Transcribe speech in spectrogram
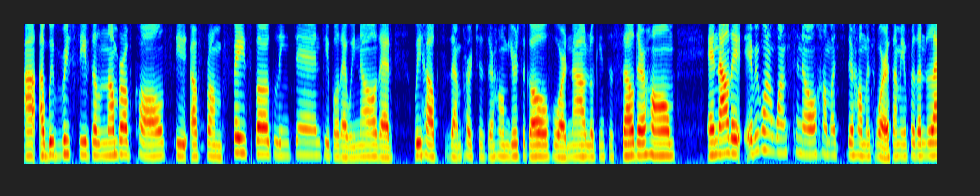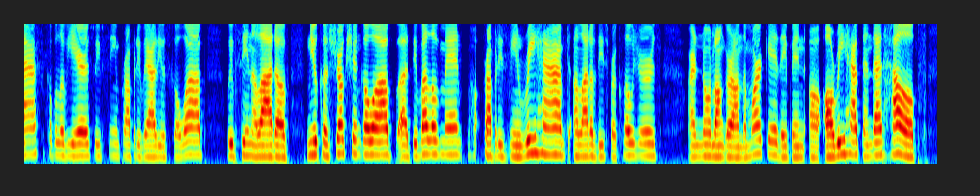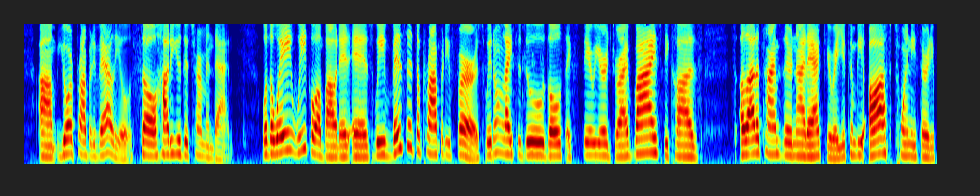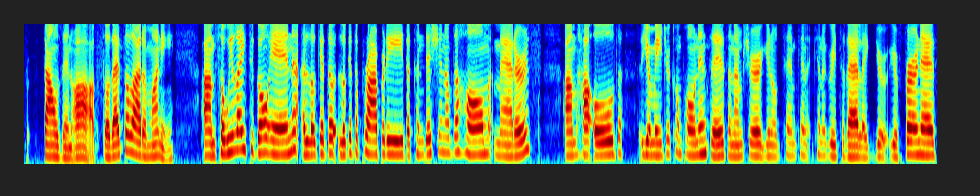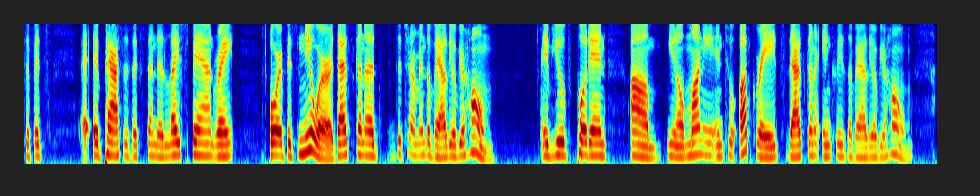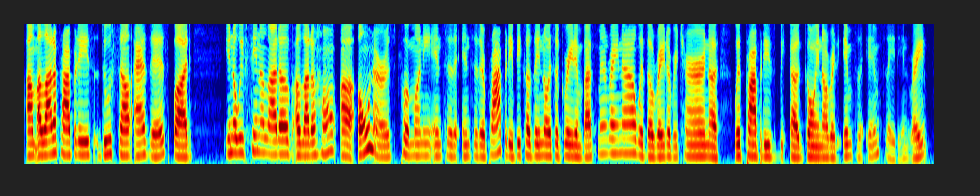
Uh, uh, we've received a number of calls uh, from Facebook, LinkedIn, people that we know that we helped them purchase their home years ago who are now looking to sell their home. And now they everyone wants to know how much their home is worth. I mean, for the last couple of years, we've seen property values go up. We've seen a lot of new construction go up, uh, development, properties being rehabbed. A lot of these foreclosures are no longer on the market. They've been uh, all rehabbed, and that helps um, your property value. So, how do you determine that? Well, the way we go about it is we visit the property first. We don't like to do those exterior drive-bys because a lot of times they're not accurate. You can be off 20, 30,000 off. So that's a lot of money. Um, so we like to go in, uh, look at the look at the property, the condition of the home matters. Um, how old your major components is, and I'm sure you know Tim can can agree to that. Like your your furnace, if it's it passes extended lifespan, right? Or if it's newer, that's gonna determine the value of your home. If you've put in um, you know money into upgrades, that's gonna increase the value of your home. Um, a lot of properties do sell as is, but you know we've seen a lot of a lot of home uh, owners put money into the, into their property because they know it's a great investment right now with the rate of return uh, with properties be, uh, going already infl- inflating right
